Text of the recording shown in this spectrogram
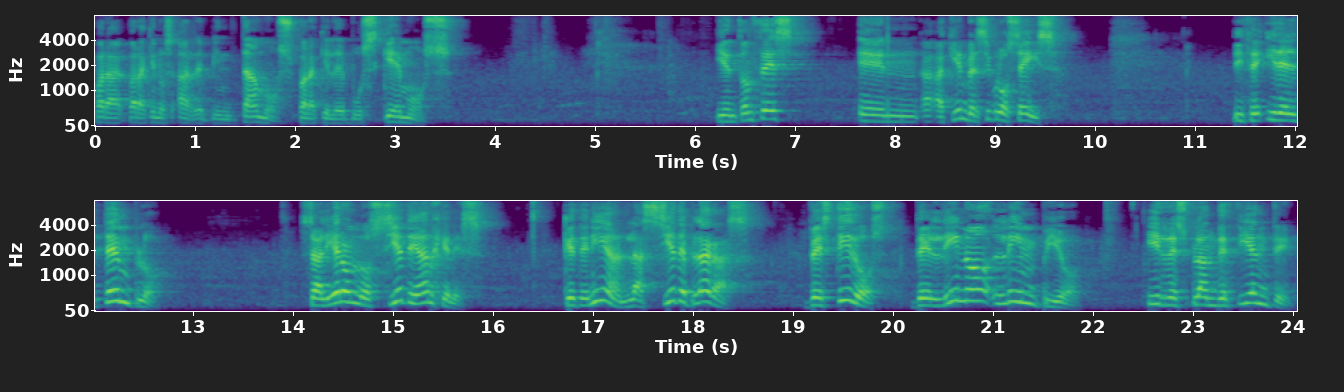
para, que nos arrepintamos, para que le busquemos. Y entonces, aquí en versículo 6, dice, y del templo salieron los siete ángeles que tenían las siete plagas, vestidos de lino limpio y resplandeciente,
